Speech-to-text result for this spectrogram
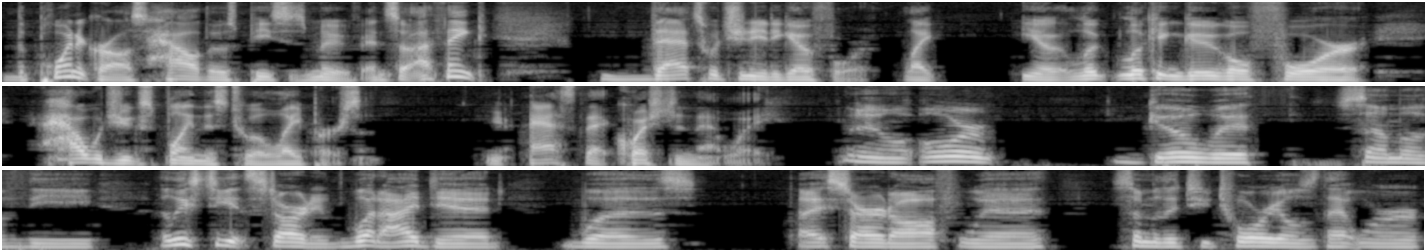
the point across how those pieces move. And so I think that's what you need to go for. Like you know, look look in Google for how would you explain this to a layperson. You know, ask that question that way. you know, or go with some of the at least to get started. What I did was I started off with some of the tutorials that were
